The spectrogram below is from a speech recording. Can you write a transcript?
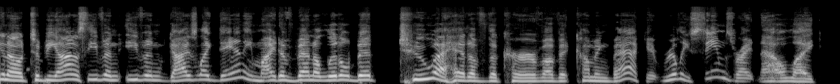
you know, to be honest, even even guys like Danny might have been a little bit too ahead of the curve of it coming back. It really seems right now like,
